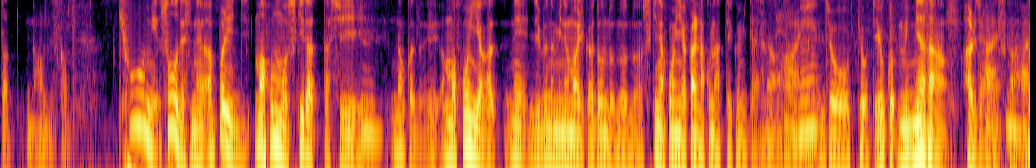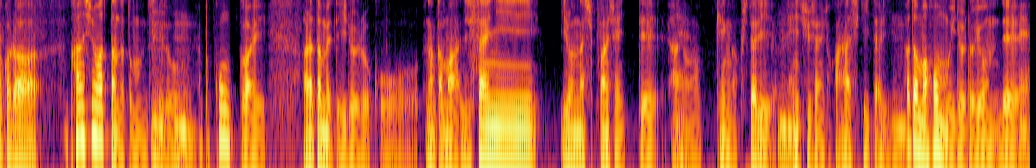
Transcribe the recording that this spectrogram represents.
たなんですか？興味そうですね。やっぱり、じまあ、本も好きだったし、なんか、えまあ、本屋が、ね、自分の身の回りからどんどんどんどん好きな本屋からなくなっていくみたいな。状況ってよくみ皆さんあるじゃないですか、はい。はいだから関心はあったんだと思うんですけど、うんうん。やっぱ今回改めていろいろこうなんかまあ実際にいろんな出版社に行ってあの、見学したりうん。編集者にとか話聞いたり、うん。あとはまあ本もいろいろ読んで、え。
